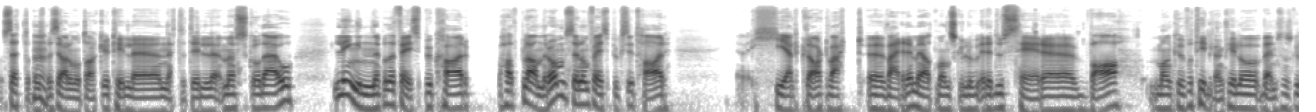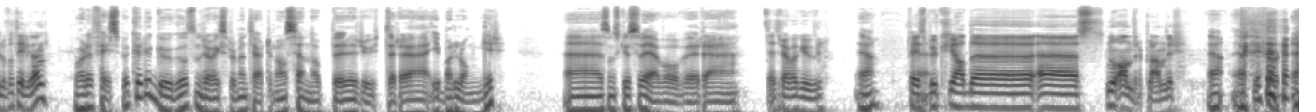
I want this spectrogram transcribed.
å sette opp en spesialmottaker til eh, nettet til Musk. Og det er jo lignende på det Facebook har hatt planer om, selv om Facebook sitt har eh, helt klart vært verre med at man skulle redusere hva man kunne få tilgang til, og hvem som skulle få tilgang. Var det Facebook eller Google som drev og eksperimenterte med å sende opp rutere i ballonger? Eh, som skulle sveve over eh, Det tror jeg var Google. Ja. Facebook hadde eh, noen andre planer. ja jeg, har ikke hørt, jeg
